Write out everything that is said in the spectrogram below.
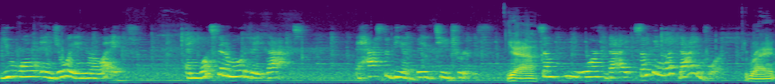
you won't enjoy in your life. And what's going to motivate that? It has to be a big T truth, Yeah. something worth di- something worth dying for. Right.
